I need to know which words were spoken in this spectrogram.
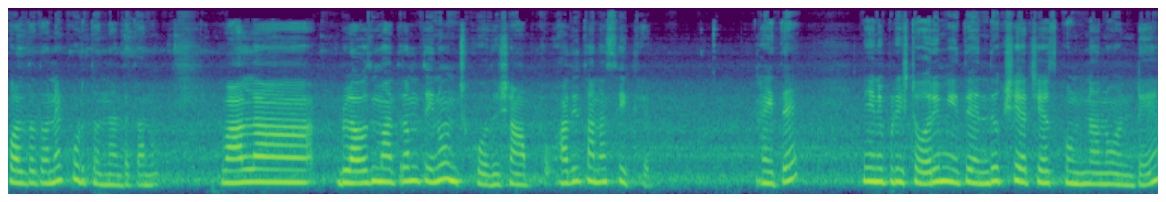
కొలతతోనే కుడుతుందంట తను. వాళ్ళ బ్లౌజ్ మాత్రం తిని ఉంచుకోదు షాప్లో. అది తన సీక్రెట్. అయితే నేను ఇప్పుడు ఈ స్టోరీ మీతో ఎందుకు షేర్ చేసుకుంటున్నాను అంటే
